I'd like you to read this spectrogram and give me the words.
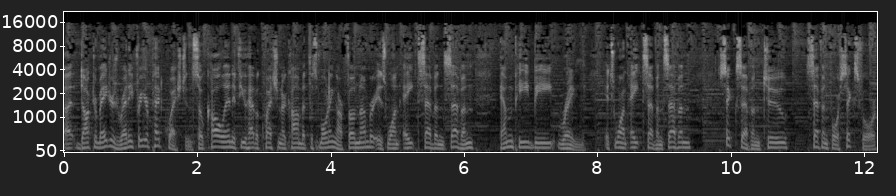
Uh, Dr. Majure's ready for your pet questions. So call in if you have a question or comment this morning. Our phone number is 1 877 MPB Ring. It's 1 877 672 7464.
